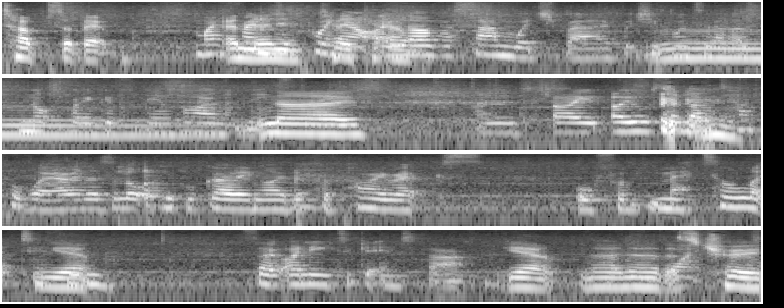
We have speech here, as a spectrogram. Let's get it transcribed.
tubs of it. My friend did point out, I out. love a sandwich bag, but she pointed out that's not very good for the environment these No. days. And I, I also love Tupperware, and there's a lot of people going either for Pyrex or for metal, like tiffin. Yeah. So I need to get into that. Yeah, no, no, that's true.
